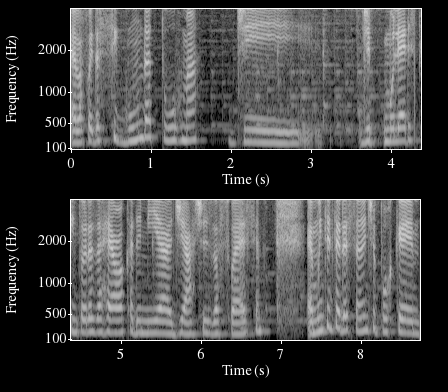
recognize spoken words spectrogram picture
Ela foi da segunda turma de, de mulheres pintoras da Real Academia de Artes da Suécia. É muito interessante porque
